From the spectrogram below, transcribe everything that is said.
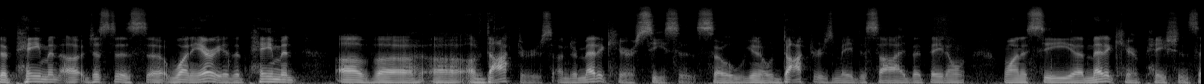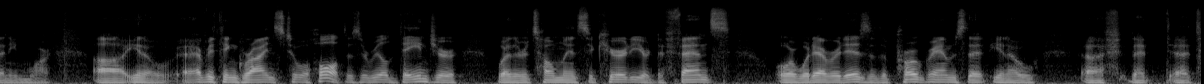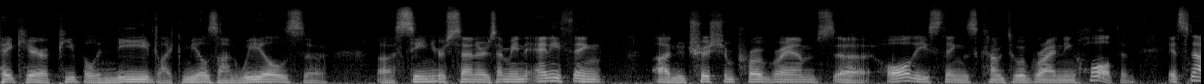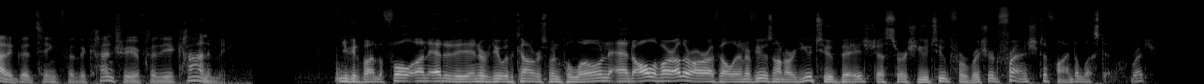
the payment, uh, just as uh, one area, the payment of, uh, uh, of doctors under Medicare ceases. So, you know, doctors may decide that they don't want to see uh, Medicare patients anymore. Uh, you know, everything grinds to a halt. There's a real danger, whether it's Homeland Security or defense or whatever it is, of the programs that, you know, that take care of people in need, like Meals on Wheels, senior centers. I mean, anything uh, nutrition programs, uh, all these things come to a grinding halt. And it's not a good thing for the country or for the economy. You can find the full unedited interview with Congressman Pallone and all of our other RFL interviews on our YouTube page. Just search YouTube for Richard French to find a listing. Rich?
